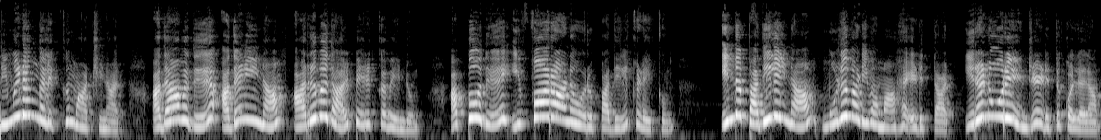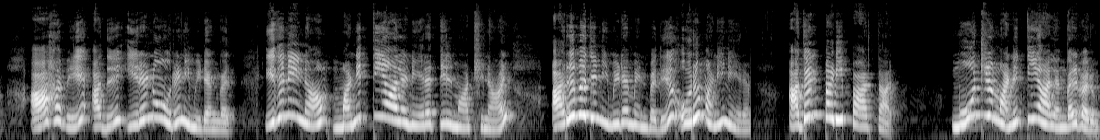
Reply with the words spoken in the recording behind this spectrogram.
நிமிடங்களுக்கு மாற்றினால் அதாவது அதனை நாம் அறுபதால் பெருக்க வேண்டும். அப்போது இவ்வாறான ஒரு பதில் கிடைக்கும். இந்த பதிலை நாம் முழு வடிவமாக எடுத்தால் இருநூறு என்று எடுத்துக்கொள்ளலாம் ஆகவே அது இருநூறு நிமிடங்கள். இதனை நாம் மணித்தியால நேரத்தில் மாற்றினால் அறுபது நிமிடம் என்பது ஒரு மணி நேரம். அதன்படி பார்த்தால் மூன்று மணித்தியாலங்கள் வரும்.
